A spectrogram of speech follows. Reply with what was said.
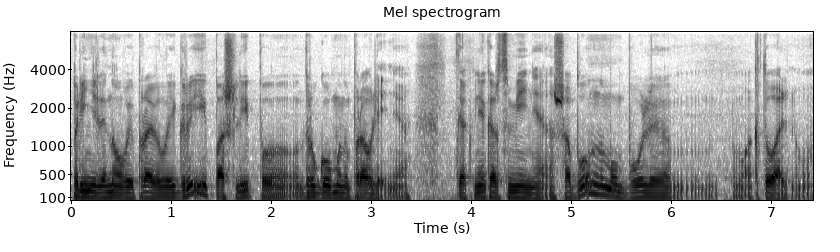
приняли новые правила игры и пошли по другому направлению. Как мне кажется, менее шаблонному, более актуальному.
